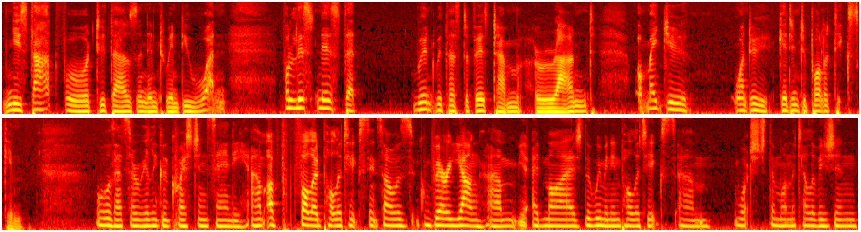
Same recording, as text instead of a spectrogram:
new start for 2021, for listeners that weren't with us the first time around, what made you want to get into politics, Kim? Oh, that's a really good question, Sandy. Um, I've followed politics since I was very young. Um, admired the women in politics, um, watched them on the television,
